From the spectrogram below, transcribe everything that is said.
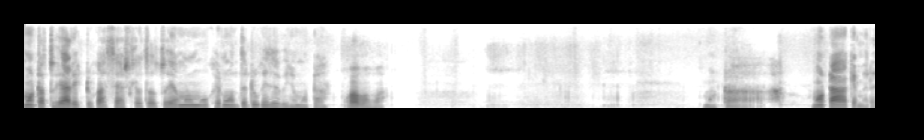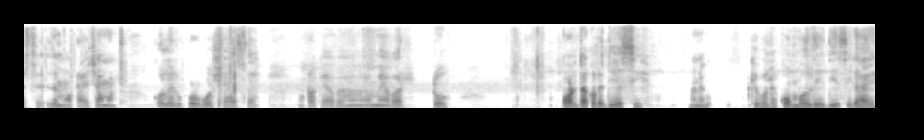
মোটা তুই আর একটু কাছে আসলে তো তুই আমার মুখের মধ্যে ঢুকে যাবি না মোটা। বা বাবা মোটা। মোটাকে মেরেছে? এই যে মোটা এসে আমার কোলের উপর বসে আছে। মোটাকে আবার আমি আবার একটু পর্দা করে দিয়েছি। মানে কি বলে, কম্বল দিয়ে দিয়েছি গায়ে।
